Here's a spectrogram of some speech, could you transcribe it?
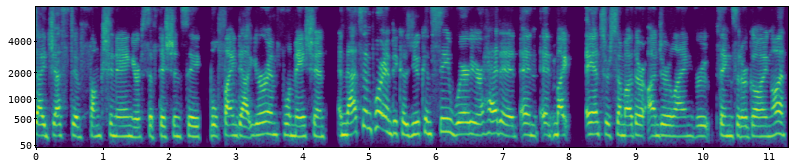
digestive functioning, your sufficiency. We'll find out your inflammation. And that's important because you can see where you're headed and it might answer some other underlying root things that are going on.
